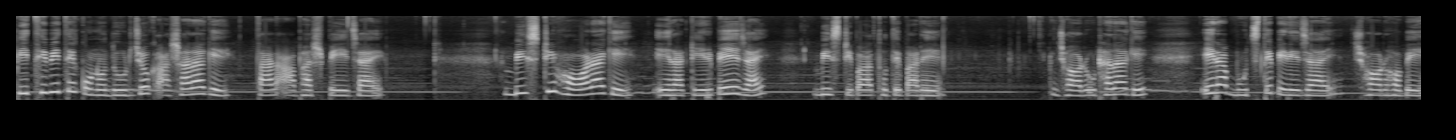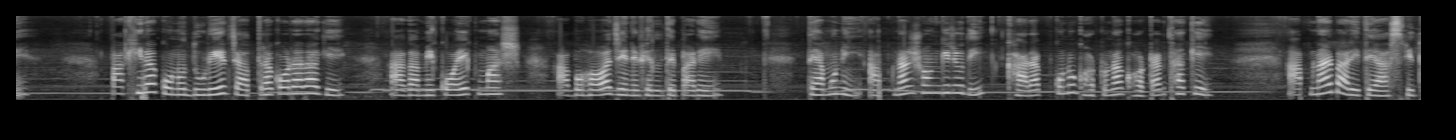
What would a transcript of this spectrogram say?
পৃথিবীতে কোনো দুর্যোগ আসার আগে তার আভাস পেয়ে যায়। বৃষ্টি হওয়ার আগে এরা টের পেয়ে যায় বৃষ্টিপাত হতে পারে। ঝড় ওঠার আগে এরা বুঝতে পেরে যায় ঝড় হবে। পাখিরা কোনো দূরের যাত্রা করার আগে আগামী কয়েক মাস আবহাওয়া জেনে ফেলতে পারে। তেমনি আপনার সঙ্গে যদি খারাপ কোনো ঘটনা ঘটার থাকে, আপনার বাড়িতে আশ্রিত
